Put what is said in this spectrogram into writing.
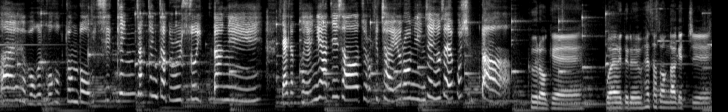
아이 먹을 거 걱정도 없이 탱자탱자 놀 수 있다니 나도 고양이 어디서 저렇게 자유로운 인생을 살고 싶다 그러게 고양이들은 회사도 안 가겠지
